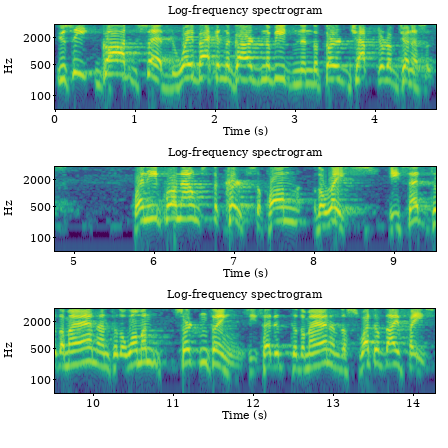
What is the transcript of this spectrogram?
You see, God said way back in the Garden of Eden in the third chapter of Genesis, when he pronounced the curse upon the race, he said to the man and to the woman certain things. He said to the man, In the sweat of thy face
